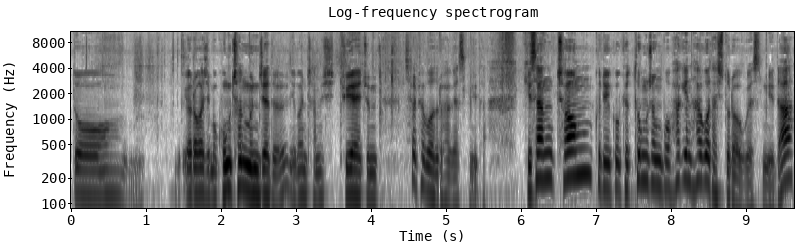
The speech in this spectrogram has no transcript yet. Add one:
또 여러 가지 뭐 공천 문제들 이건 잠시 뒤에 좀 살펴보도록 하겠습니다. 기상청 그리고 교통정보 확인하고 다시 돌아오겠습니다.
